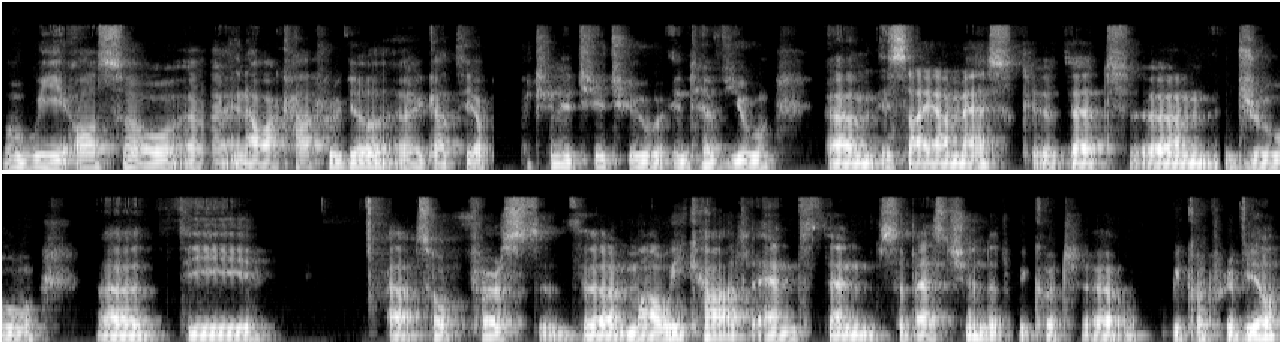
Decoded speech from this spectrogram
We also, uh, in our card reveal, uh, got the opportunity to interview um, Isaiah Mesq that um, drew uh, the uh, so first the Maui card and then Sebastian that we could uh, we could reveal,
